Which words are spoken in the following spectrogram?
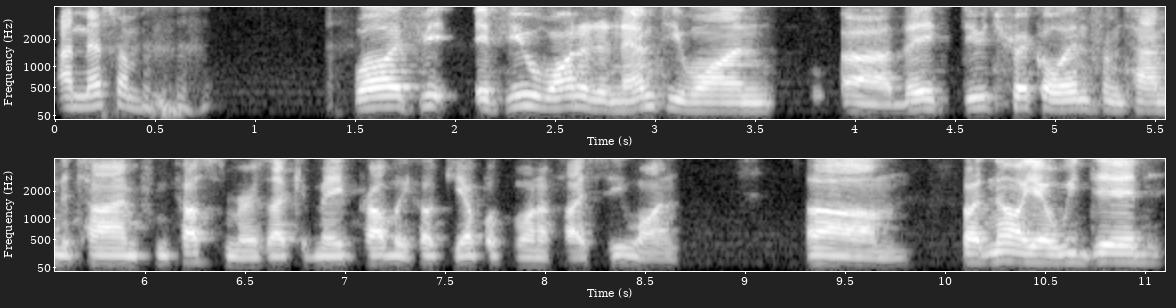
I miss them. well, if you if you wanted an empty one, uh, they do trickle in from time to time from customers. I could maybe probably hook you up with one if I see one. Um, but no, yeah, we did.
